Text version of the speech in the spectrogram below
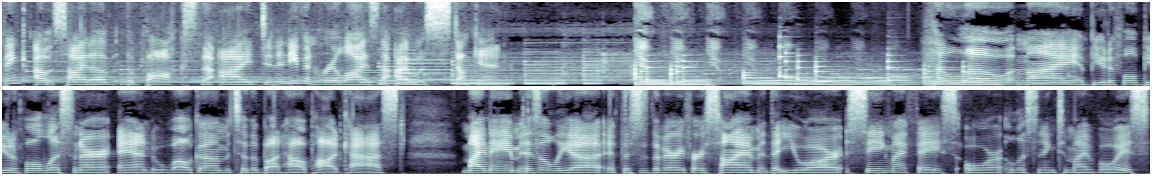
think outside of the box that I didn't even realize that I was stuck in. Hello, my beautiful, beautiful listener, and welcome to the But How podcast. My name is Aaliyah. If this is the very first time that you are seeing my face or listening to my voice,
